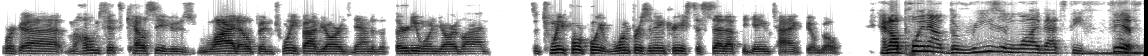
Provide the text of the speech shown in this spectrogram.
where uh, Mahomes hits Kelce, who's wide open, 25 yards down to the 31 yard line. It's a 24.1% increase to set up the game tying field goal. And I'll point out the reason why that's the fifth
